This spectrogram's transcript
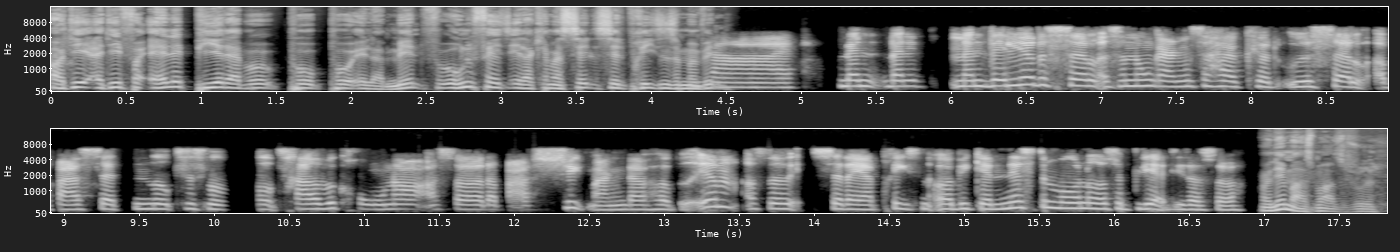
Og det, er det for alle piger, der er på, på, på eller mænd for OnlyFans, eller kan man selv sætte prisen, som man vil? Nej, men man, man vælger det selv. Altså nogle gange så har jeg kørt udsalg og bare sat den ned til sådan noget 30 kroner, og så er der bare sygt mange, der er hoppet ind, og så sætter jeg prisen op igen næste måned, og så bliver de der så. Og det er meget smart, selvfølgelig.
